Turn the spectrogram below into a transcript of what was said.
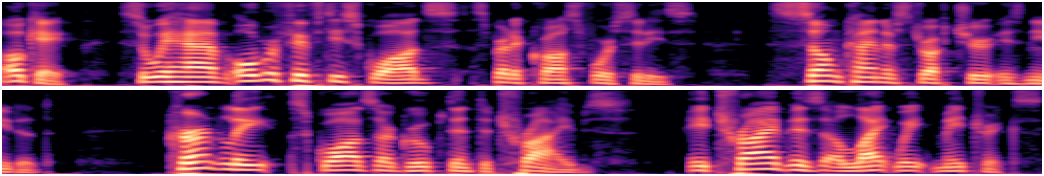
Okay, so we have over 50 squads spread across four cities. Some kind of structure is needed. Currently, squads are grouped into tribes. A tribe is a lightweight matrix.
